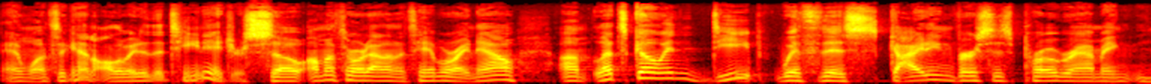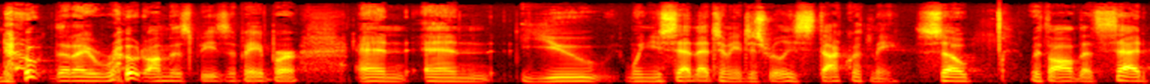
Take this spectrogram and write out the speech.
and once again, all the way to the teenagers. So I'm gonna throw it out on the table right now. Um, let's go in deep with this guiding versus programming note that I wrote on this piece of paper, and and you when you said that to me, it just really stuck with me. So with all that said,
